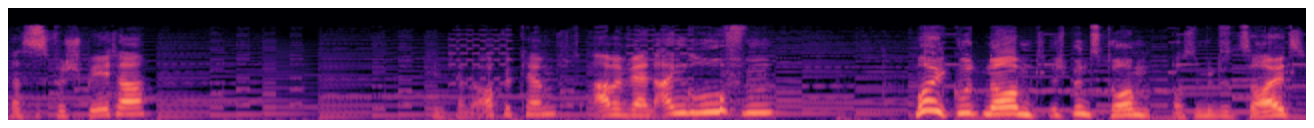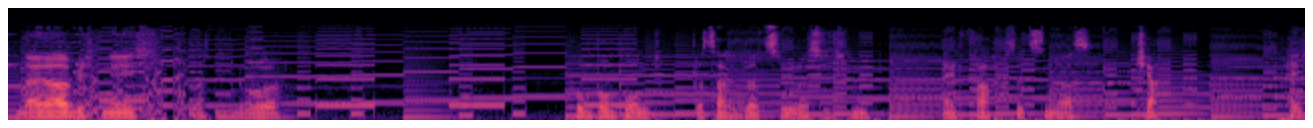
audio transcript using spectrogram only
Das ist für später. Den haben wir auch gekämpft. Aber wir werden angerufen. Mike, guten Abend. Ich bin's Tom. Hast du mir Zeit? Nein, habe ich nicht. Lass mich in Ruhe. Punkt, Punkt, Punkt. Das sagt dazu, dass ich ihn einfach sitzen lasse. Tja, Pech.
